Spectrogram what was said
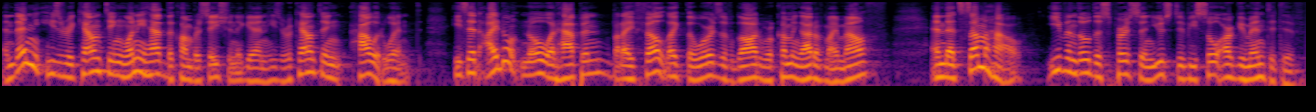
And then he's recounting when he had the conversation again, he's recounting how it went. He said, "I don't know what happened, but I felt like the words of God were coming out of my mouth and that somehow, even though this person used to be so argumentative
